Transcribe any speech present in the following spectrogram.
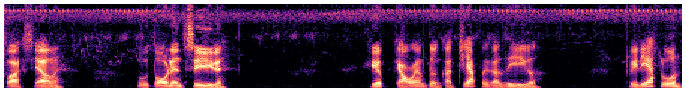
Quác xeo này. Rồ to đen xì này. Khiếp kéo em tưởng cá chép hay cá gì cơ. Phê đét luôn.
